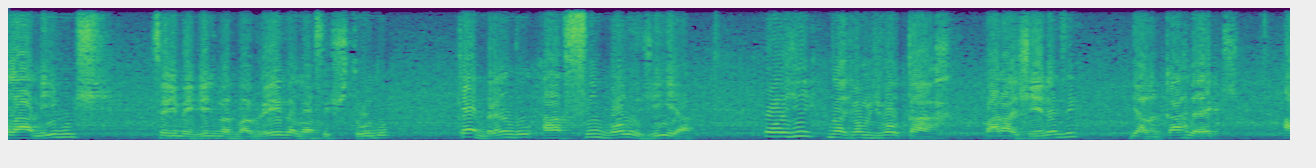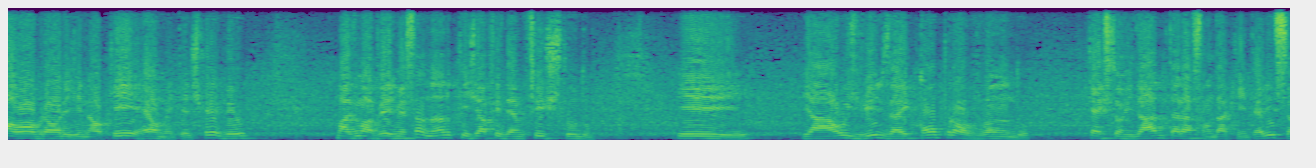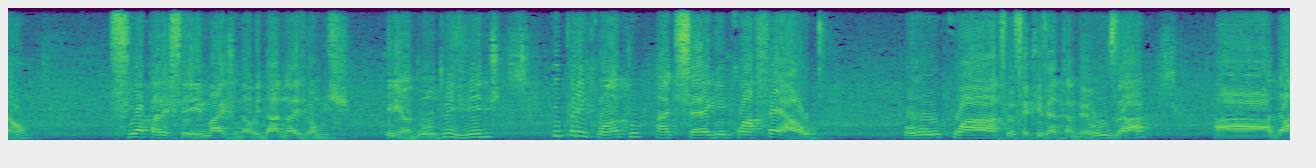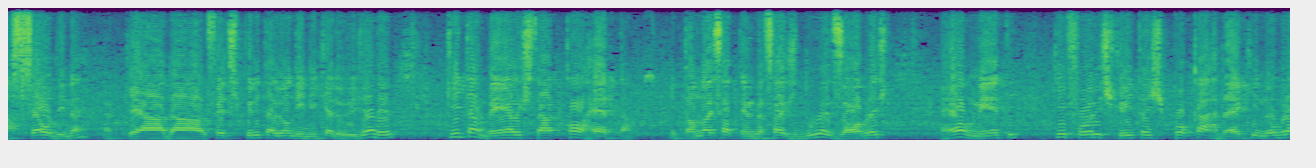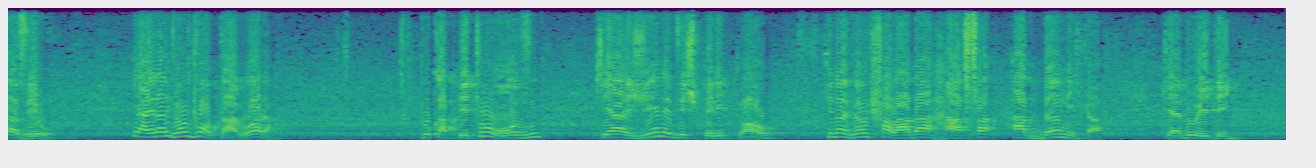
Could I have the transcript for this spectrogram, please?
Olá, amigos, sejam bem-vindos mais uma vez ao nosso estudo Quebrando a Simbologia. Hoje nós vamos voltar para a Gênese de Allan Kardec, a obra original que realmente ele escreveu. Mais uma vez mencionando que já fizemos esse estudo e já há os vídeos aí comprovando questões da alteração da quinta edição. Se aparecer mais novidades, nós vamos criando outros vídeos. E por enquanto a gente segue com a FEAL. Ou com a, se você quiser também usar, a da CELD, né? Que é a da Centro Espírita Leondini, que é do Rio de Janeiro, que também ela está correta. Então nós só temos essas duas obras realmente que foram escritas por Kardec no Brasil. E aí nós vamos voltar agora para o capítulo 11, que é a Gênese Espiritual, que nós vamos falar da raça adâmica, que é do item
